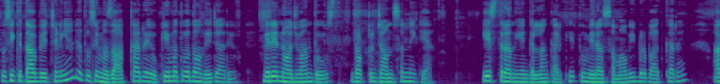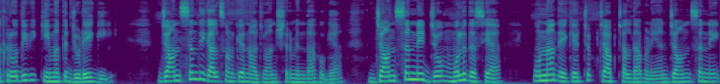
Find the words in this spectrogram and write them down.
ਤੁਸੀਂ ਕਿਤਾਬ ਵੇਚਣੀ ਹੈ ਜਾਂ ਤੁਸੀਂ ਮਜ਼ਾਕ ਕਰ ਰਹੇ ਹੋ? ਕੀਮਤ ਵਧਾਉਂਦੇ ਜਾ ਰਹੇ ਹੋ। ਮੇਰੇ ਨੌਜਵਾਨ ਦੋਸਤ, ਡਾਕਟਰ ਜੌਨਸਨ ਨੇ ਕਿਹਾ, ਇਸ ਤਰ੍ਹਾਂ ਦੀਆਂ ਗੱਲਾਂ ਕਰਕੇ ਤੂੰ ਮੇਰਾ ਸਮਾਂ ਵੀ ਬਰਬਾਦ ਕਰ ਰਿਹਾ। ਆਖਰ ਉਹਦੀ ਵੀ ਕੀਮਤ ਜੁੜੇਗੀ। ਜੌਨਸਨ ਦੀ ਗੱਲ ਸੁਣ ਕੇ ਉਹ ਨੌਜਵਾਨ ਸ਼ਰਮਿੰਦਾ ਹੋ ਗਿਆ। ਜੌਨਸਨ ਨੇ ਜੋ ਮੁੱਲ ਦੱਸਿਆ, ਉਹਨਾਂ ਦੇ ਕੇ ਚੁੱਪਚਾਪ ਚੱਲਦਾ ਬਣਿਆ। ਜੌਨਸਨ ਨੇ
